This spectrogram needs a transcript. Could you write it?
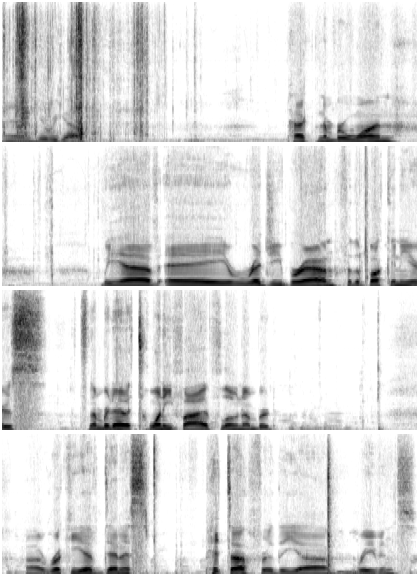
And here we go. Pack number one. We have a Reggie Brown for the Buccaneers. It's numbered out of 25, low numbered. Uh, rookie of Dennis Pitta for the uh, Ravens.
